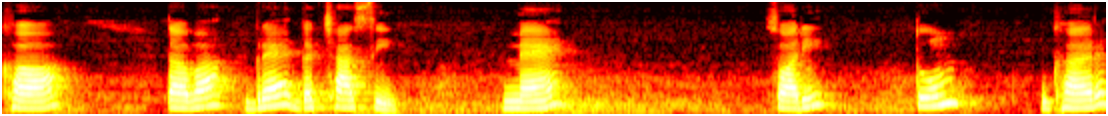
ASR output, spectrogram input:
ख, तवा, ग्रह, गच्छासी। मैं सॉरी तुम घर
